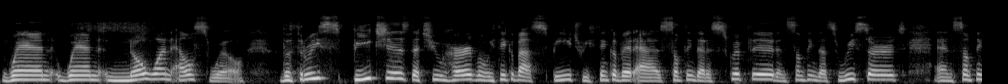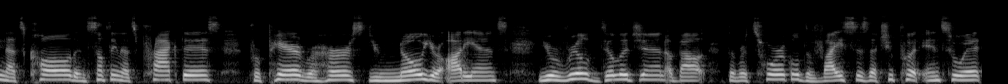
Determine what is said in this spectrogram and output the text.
when when no one else will the three speeches that you heard when we think about speech we think of it as something that is scripted and something that's researched and something that's called and something that's practiced prepared rehearsed. You know your audience. You're real diligent about the rhetorical devices that you put into it.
